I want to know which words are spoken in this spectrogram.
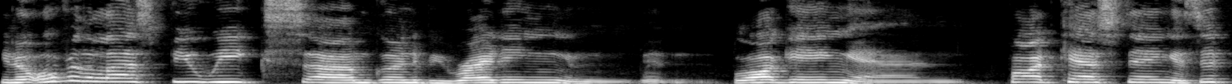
You know, over the last few weeks, uh, I'm going to be writing and, and blogging and podcasting as if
